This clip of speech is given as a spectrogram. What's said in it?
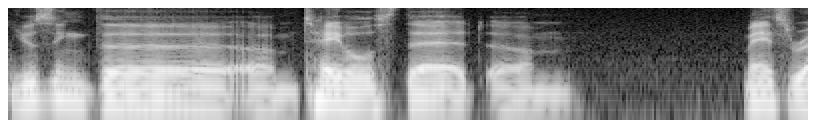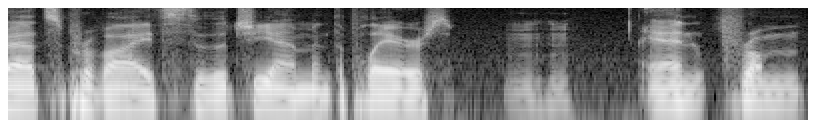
using the um, tables that um, Maze Rats provides to the GM and the players. hmm And from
